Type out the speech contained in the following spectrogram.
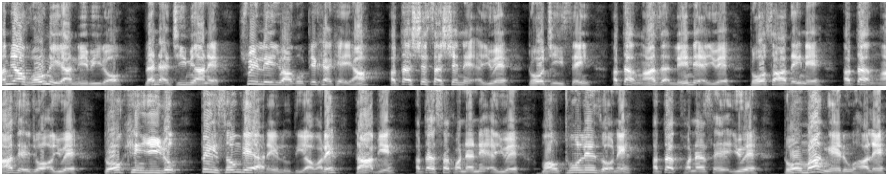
အမြောက်ကုန်းတွေကနေပြီးတော့လက်နက်ကြီးများနဲ့ရွှေလေရွာကိုပစ်ခတ်ခဲ့ရာအသက်88နှစ်အရွယ်ဒေါ်ကြည်စိန်အသက်54နှစ်အရွယ်ဒေါ်စာသိန်းနဲ့အသက်50ကျော်အရွယ်ဒေါ်ခင်ရီတို့တေဆုံးခဲ့ရတယ်လို့သိရပါတယ်။ဒါအပြင်အသက်18နှစ်အရွယ်မောင်ထွန်းလင်းစော်နဲ့အသက်80အရွယ်ဒေါ်မငယ်တို့ဟာလည်း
